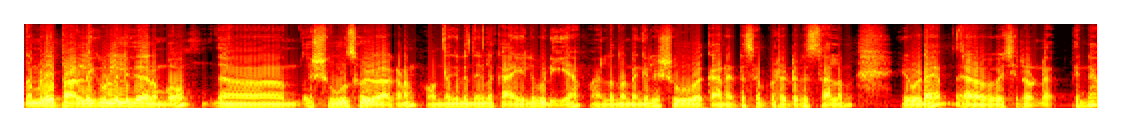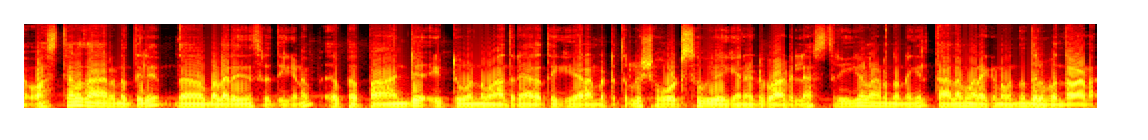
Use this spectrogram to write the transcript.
നമ്മൾ ഈ പള്ളിക്കുള്ളിൽ കയറുമ്പോൾ ഷൂസ് ഒഴിവാക്കണം. ഒന്നെങ്കിൽ നിങ്ങൾ കയ്യിൽ പിടിക്കാം അല്ലെന്നുണ്ടെങ്കിൽ ഷൂ വെക്കാനായിട്ട് സെപ്പറേറ്റ് ഒരു സ്ഥലം ഇവിടെ വെച്ചിട്ടുണ്ട്. പിന്നെ വസ്ത്രധാരണത്തിൽ വളരെയധികം ശ്രദ്ധിക്കണം. ഇപ്പോൾ പാന്റ് ഇട്ടുകൊണ്ട് മാത്രമേ അകത്തേക്ക് കയറാൻ പറ്റത്തുള്ളൂ. ഷോർട്സ് ഉപയോഗിക്കാനായിട്ട് പാടില്ല. സ്ത്രീകളാണെന്നുണ്ടെങ്കിൽ തല മറയ്ക്കണമെന്ന് നിർബന്ധമാണ്.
